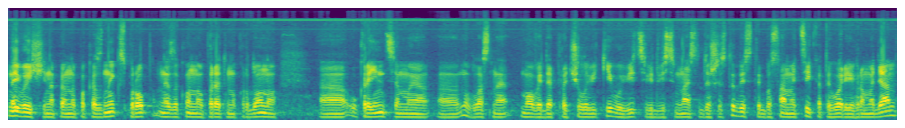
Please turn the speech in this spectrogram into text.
найвищий, напевно, показник спроб незаконного перетину кордону українцями. Е, Ну, власне, мова йде про чоловіків у віці від 18 до 60, бо саме ці категорії громадян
